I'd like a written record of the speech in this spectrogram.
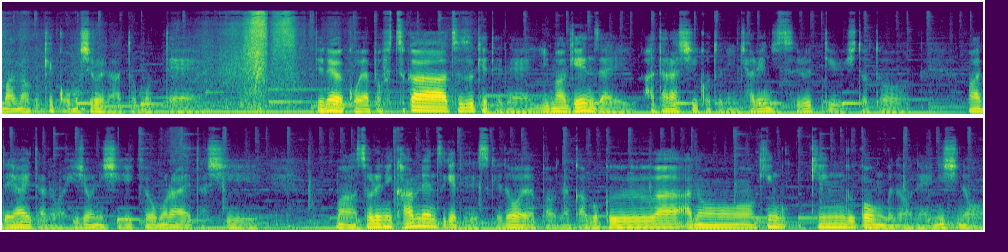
まあなんか結構面白いなと思って。でねこうやっぱ2日続けてね今現在新しいことにチャレンジするっていう人とまあ、出会えたのは非常に刺激をもらえたしまあそれに関連付けてですけどやっぱなんか僕はあのキングキングコングのね西野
